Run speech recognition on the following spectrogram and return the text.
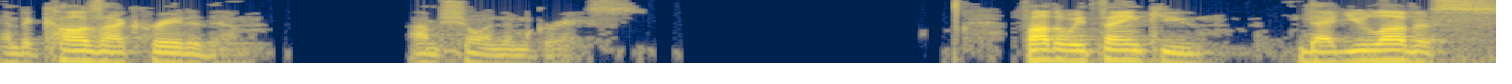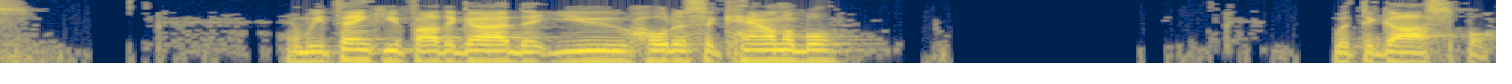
And because I created them, I'm showing them grace. Father, we thank you that you love us. And we thank you, Father God, that you hold us accountable with the gospel.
